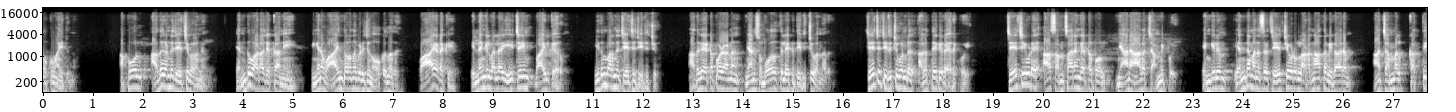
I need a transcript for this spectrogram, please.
നോക്കുമായിരുന്നു. അപ്പോൾ അത് കണ്ട് ചേച്ചി പറഞ്ഞു എന്തുവാടാ ചെക്കാ നീ? ഇങ്ങനെ വായും തുറന്ന് പിടിച്ച് നോക്കുന്നത്. വായടക്ക് ഇല്ലെങ്കിൽ വല്ല ഈച്ചയും വായിൽ കയറും ഇതും പറഞ്ഞ് ചേച്ചി ചിരിച്ചു. അത് കേട്ടപ്പോഴാണ് ഞാൻ സുബോധത്തിലേക്ക് തിരിച്ചു വന്നത്. ചേച്ചി ചിരിച്ചുകൊണ്ട് അകത്തേക്ക് കയറിപ്പോയി. ചേച്ചിയുടെ ആ സംസാരം കേട്ടപ്പോൾ ഞാൻ ആകെ ചമ്മിപ്പോയി. എങ്കിലും എന്റെ മനസ്സിൽ ചേച്ചിയോടുള്ള അടങ്ങാത്ത വികാരം ആ ചമ്മൽ കത്തി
